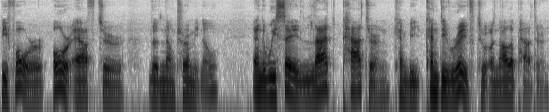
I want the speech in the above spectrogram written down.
before or after the non-terminal and we say that pattern can be can derive to another pattern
